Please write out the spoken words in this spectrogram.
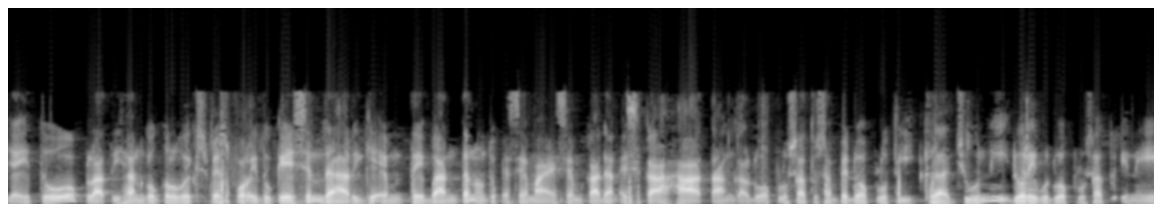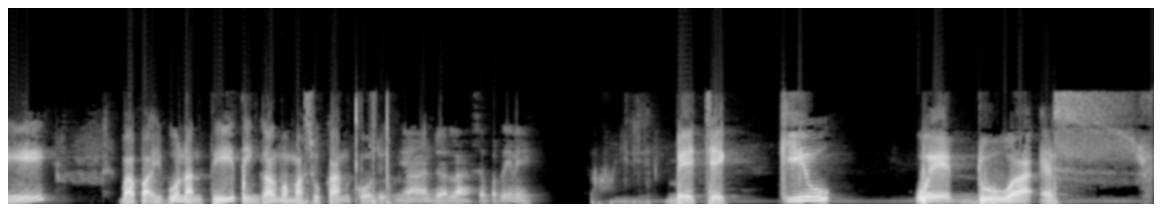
yaitu pelatihan Google Workspace for Education dari GMT Banten untuk SMA, SMK dan SKH tanggal 21 sampai 23 Juni 2021 ini. Bapak Ibu nanti tinggal memasukkan kodenya adalah seperti ini. BCQ W2SV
